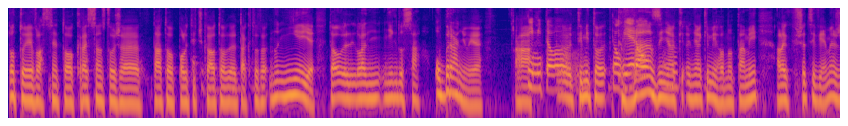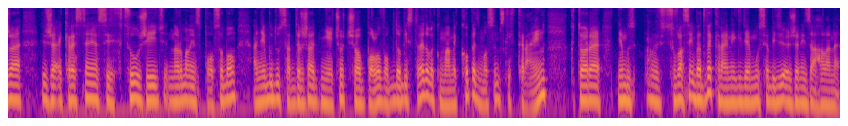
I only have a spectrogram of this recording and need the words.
toto je vlastne to kresťanstvo, že táto politička, to, tak toto, no nie je. To len niekto sa obraňuje a týmito, e, týmito kvázi nejak, mhm. nejakými hodnotami, ale všetci vieme, že, že kresťania si chcú žiť normálnym spôsobom a nebudú sa držať niečo, čo bolo v období stredoveku. Máme kopec moslimských krajín, ktoré nemus- sú vlastne iba dve krajiny, kde musia byť ženy zahalené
